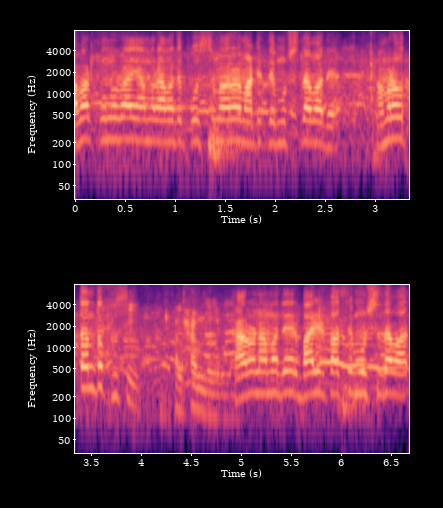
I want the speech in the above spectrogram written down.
আবার পুনরায় আমরা আমাদের পশ্চিমবাংলার মাটিতে মুর্শিদাবাদে আমরা অত্যন্ত খুশি। আলহামদুলিল্লাহ। কারণ আমাদের বাড়ির পাশে মুর্শিদাবাদ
